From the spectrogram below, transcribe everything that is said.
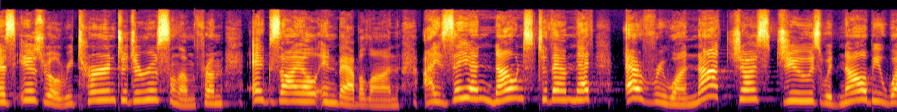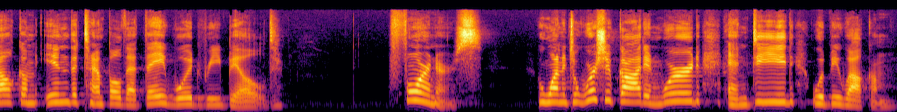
As Israel returned to Jerusalem from exile in Babylon, Isaiah announced to them that everyone, not just Jews, would now be welcome in the temple that they would rebuild. Foreigners who wanted to worship God in word and deed would be welcome.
